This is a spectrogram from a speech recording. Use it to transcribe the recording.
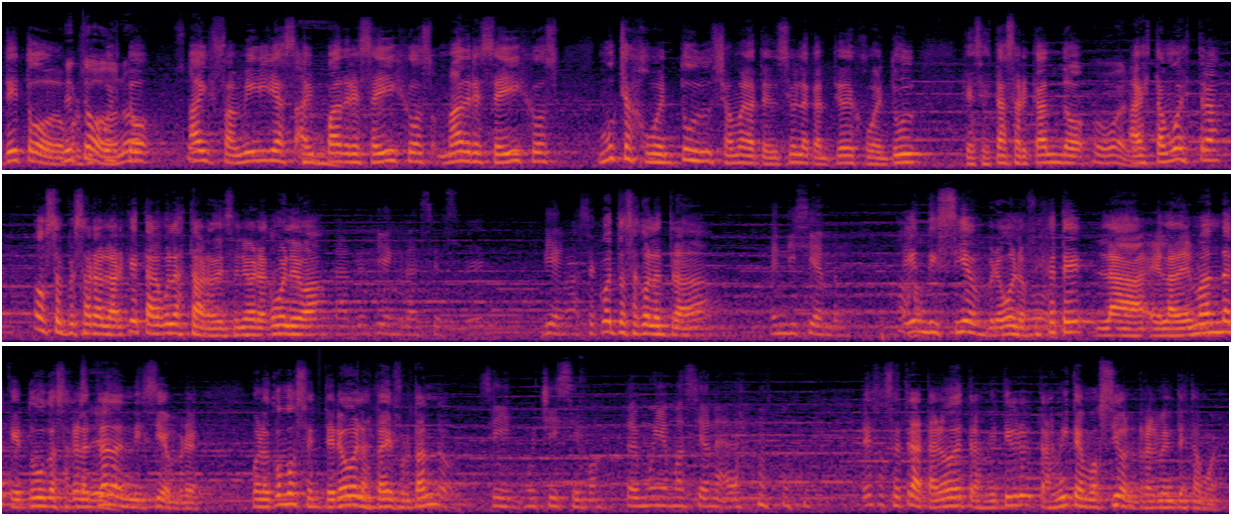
de todo, De por todo, supuesto. ¿no? Sí. Hay familias, hay padres e hijos, madres e hijos. Mucha juventud, llama la atención la cantidad de juventud que se está acercando bueno. a esta muestra. Vamos a empezar a hablar. ¿Qué tal? Buenas tardes, señora. ¿Cómo le va? Buenas tardes, Bien, gracias. Bien, ¿Hace cuánto sacó la entrada? en diciembre. En diciembre. Bueno, fíjate la, en la demanda que tuvo que sacar la Sí. entrada en diciembre. Bueno, ¿cómo se enteró? ¿La está disfrutando? Sí, muchísimo. Estoy muy emocionada. De eso se trata, ¿no? De transmitir, transmite emoción realmente esta muestra.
